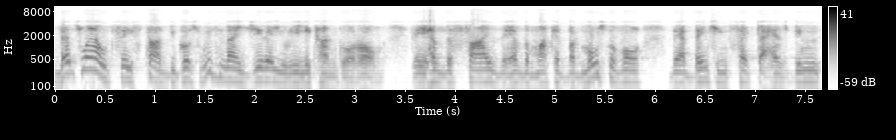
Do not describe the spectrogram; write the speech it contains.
That's why I would say start because with Nigeria you really can't go wrong. They have the size, they have the market, but most of all their banking sector has been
